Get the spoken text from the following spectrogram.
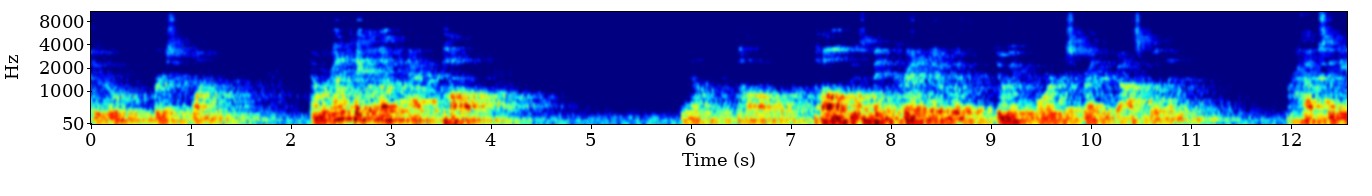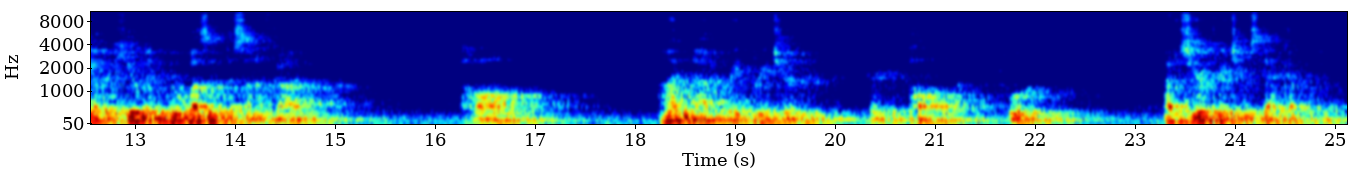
2, verse 1. And we're going to take a look at Paul. You know, Paul. Paul, who's been credited with doing more to spread the gospel than perhaps any other human who wasn't the Son of God. Paul. I'm not a great preacher compared to Paul. Whew. How does your preaching stack up to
